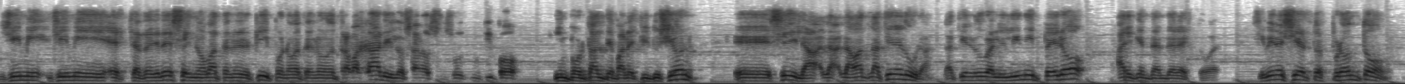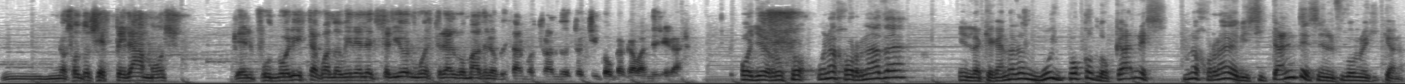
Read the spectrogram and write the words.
Jimmy, Jimmy este, regresa y no va a tener equipo, no va a tener donde trabajar y Lozano es un tipo importante para la institución. Eh, sí, la, la, tiene dura, la tiene dura Lilini, pero hay que entender esto. Eh. Si bien es cierto, es pronto, mm, nosotros esperamos el futbolista cuando viene al exterior muestre algo más de lo que están mostrando estos chicos que acaban de llegar. Oye, Russo, una jornada en la que ganaron muy pocos locales, una jornada de visitantes en el fútbol mexicano.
